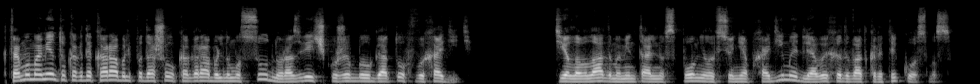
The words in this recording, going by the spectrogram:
К тому моменту, когда корабль подошел к ограбленному судну, разведчик уже был готов выходить. Тело Влада моментально вспомнило все необходимое для выхода в открытый космос.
